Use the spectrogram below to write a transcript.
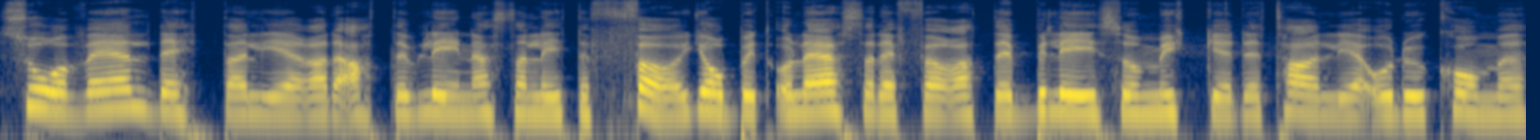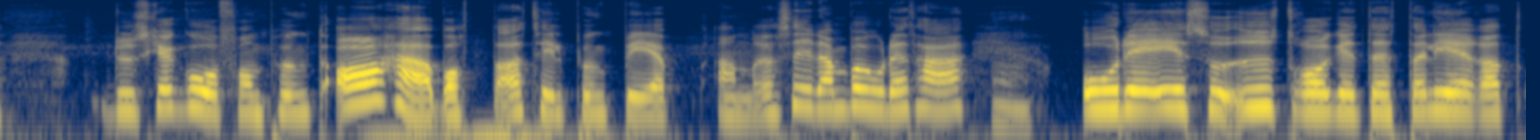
så väldetaljerade att det blir nästan lite för jobbigt att läsa det för att det blir så mycket detaljer och du kommer du ska gå från punkt A här borta till punkt B andra sidan bordet här Mm. och det är så utdraget detaljerat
